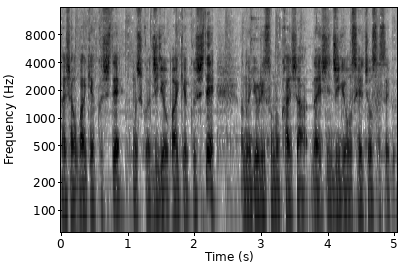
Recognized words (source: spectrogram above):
会社を売却してもしくは事業を売却してあのよりその会社ないし事業を成長させる。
